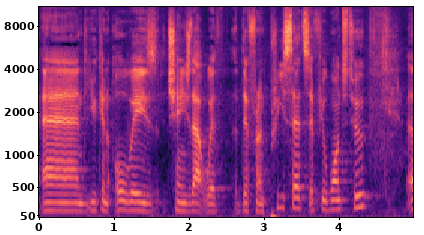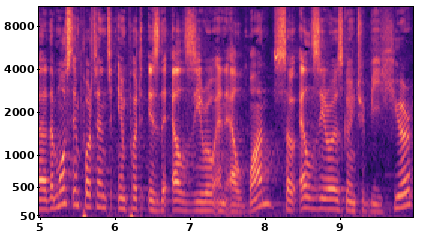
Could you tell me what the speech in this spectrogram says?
and you can always change that with different presets if you want to. Uh, the most important input is the L0 and L1. So L0 is going to be here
